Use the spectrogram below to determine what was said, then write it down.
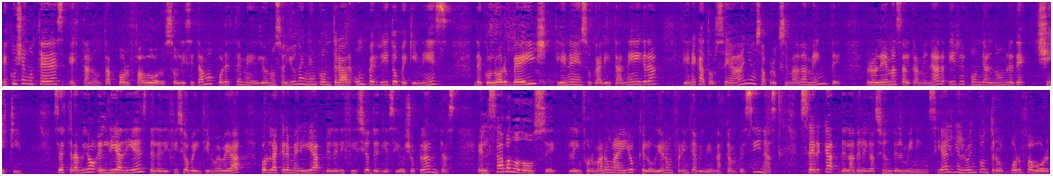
Escuchen ustedes esta nota. Por favor, solicitamos por este medio nos ayuden a encontrar un perrito pequinés de color beige, tiene su carita negra, tiene 14 años aproximadamente, problemas al caminar y responde al nombre de Chiqui. Se extravió el día 10 del edificio 29A por la cremería del edificio de 18 plantas. El sábado 12 le informaron a ellos que lo vieron frente a viviendas campesinas, cerca de la delegación del Minin. Si alguien lo encontró, por favor,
